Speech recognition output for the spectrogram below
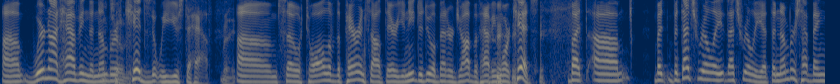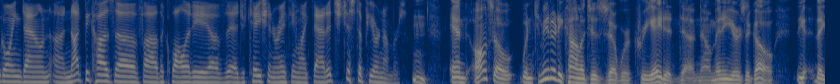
Uh, we're not having the number of kids that we used to have. Right. Um, so, to all of the parents out there, you need to do a better job of having more kids. But um, but but that's really that's really it. The numbers have been going down, uh, not because of uh, the quality of the education or anything like that. It's just a pure numbers. Mm. And also, when community colleges uh, were created uh, now many years ago, the, they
